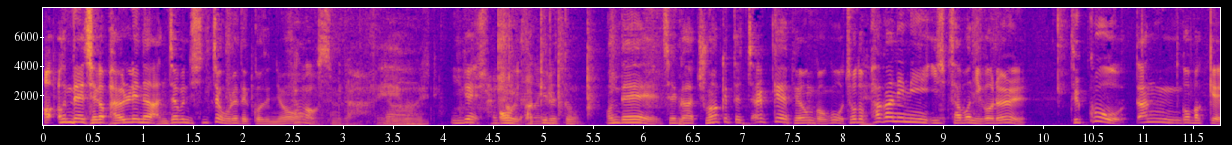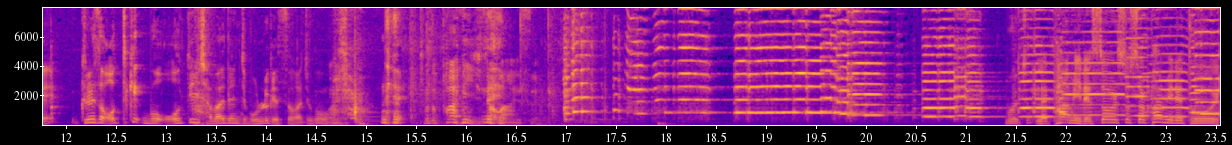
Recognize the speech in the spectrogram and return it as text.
아, 근데 제가 바이올린은 안 잡은 지 진짜 오래됐거든요. 상관없습니다. 네. 이게 어 악기를 또 어, 근데 제가 중학교 때 짧게 배운 거고 저도 파가니니 24번 이거를 듣고 딴 거밖에 그래서 어떻게 뭐 어딜 잡아야 되는지 모르겠어 가지고 네. 저도 파가니 24번 안 했어요. 뭐였죠? 레파미레 솔솔솔 파미레 도일 거예요.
